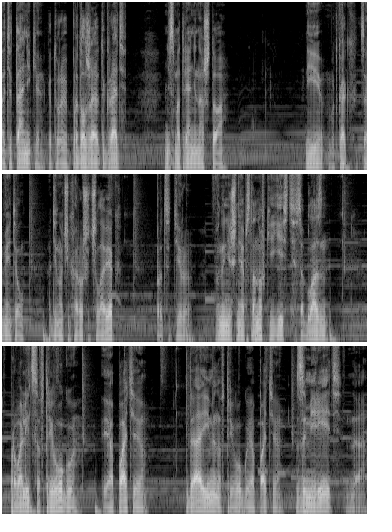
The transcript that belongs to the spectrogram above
на «Титанике», которые продолжают играть, несмотря ни на что. И вот как заметил один очень хороший человек, процитирую, «В нынешней обстановке есть соблазн провалиться в тревогу и апатию. Да, именно в тревогу и апатию. Замереть, да,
